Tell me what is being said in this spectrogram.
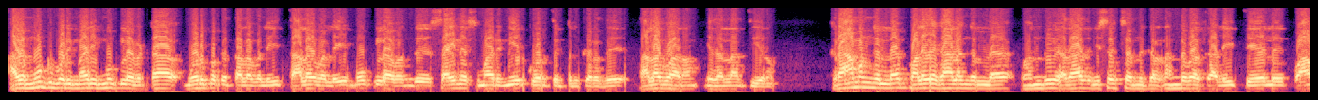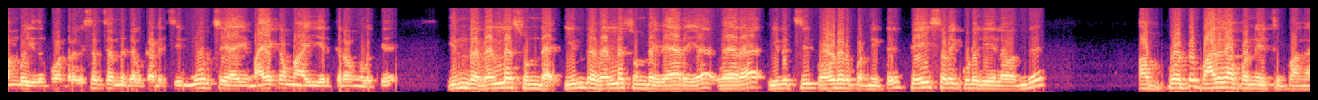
அதை மூக்கு பொடி மாதிரி மூக்குல விட்டா ஒரு பக்கம் தலைவலி தலைவலி மூக்குல வந்து சைனஸ் மாதிரி நீர் கோர்த்துட்டு இருக்கிறது தலைபாரம் இதெல்லாம் தீரும். கிராமங்கள்ல பழைய காலங்கள்ல வந்து அதாவது விசச்சந்துக்கள் நண்டுவாக்காளி தேளு பாம்பு இது போன்ற விசச்சந்துக்கள் கடிச்சு மூர்ச்சையாகி மயக்கமாகி இருக்கிறவங்களுக்கு இந்த வெள்ளை சுண்டை இந்த வெள்ளை சுண்டை வேறைய வேற இடிச்சு பவுடர் பண்ணிட்டு பேய் சுரை குடுகையில வந்து போட்டு பாதுகாப்பு பண்ணி வச்சிருப்பாங்க.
